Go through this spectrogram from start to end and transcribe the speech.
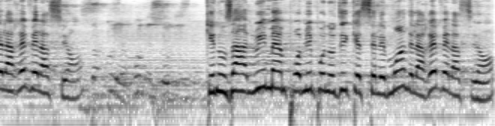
de la révélation qui nous a lui-même promis pour nous dire que c'est le mois de la révélation.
